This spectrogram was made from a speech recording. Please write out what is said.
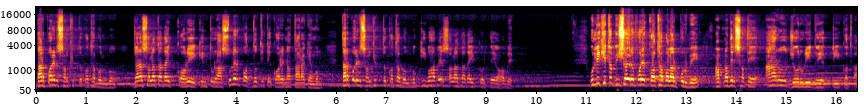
তারপরের সংক্ষিপ্ত কথা বলব। যারা সলাত আদায় করে কিন্তু রাসুলের পদ্ধতিতে করে না, তারা কেমন? তারপরের সংক্ষিপ্ত কথা বলব, কীভাবে সলাত আদায় করতে হবে? উল্লিখিত বিষয়ের উপরে কথা বলার পূর্বে আপনাদের সাথে আরও জরুরি দু একটি কথা।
